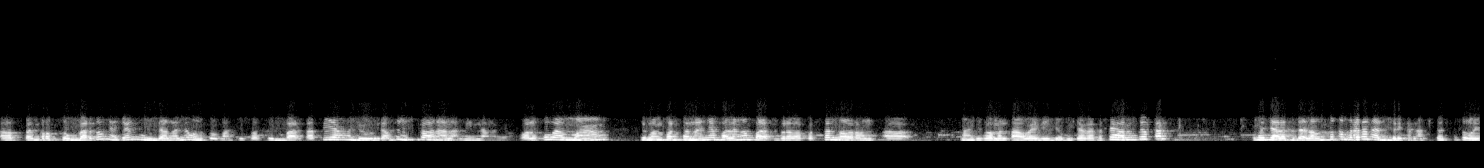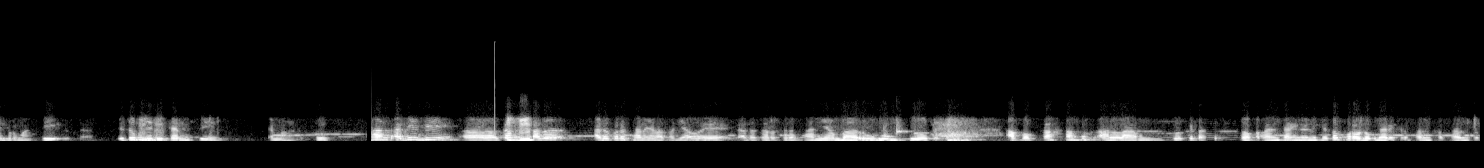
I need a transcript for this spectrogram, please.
eh, Pemprov Sumbar tuh ngadain undangannya untuk mahasiswa Sumbar, tapi yang diundang tuh justru anak-anak Minang ya. Walaupun memang cuma persenannya paling berapa persen lah orang eh, mahasiswa Mentawai di Jogja, tapi harusnya kan secara tidak langsung kan mereka kan ada diberikan akses itu loh informasi. gitu kan. Itu menyedihkan sih emang itu. Kan tadi di eh, kan Mhm. ada ada keresahan yang apa Jawa, ada keresahan yang baru muncul. Apakah kampus alam, kalau kita kalau perancang Indonesia itu produk dari keresahan-keresahan itu?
